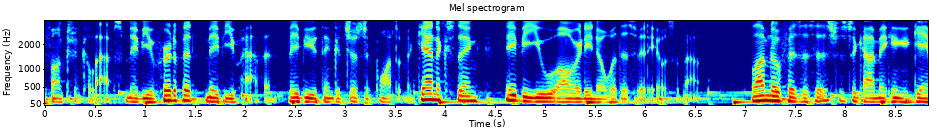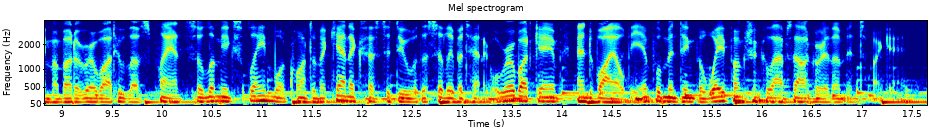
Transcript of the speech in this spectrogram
function collapse. Maybe you've heard of it, maybe you haven't. Maybe you think it's just a quantum mechanics thing, maybe you already know what this video is about. Well, I'm no physicist, just a guy making a game about a robot who loves plants, so let me explain what quantum mechanics has to do with a silly botanical robot game, and why I'll be implementing the wave function collapse algorithm into my game.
